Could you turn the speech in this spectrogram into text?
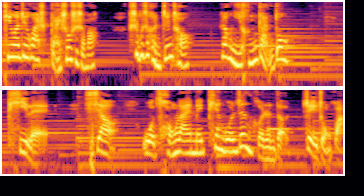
听完这话是感受是什么？是不是很真诚，让你很感动？屁嘞，像。我从来没骗过任何人的这种话，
